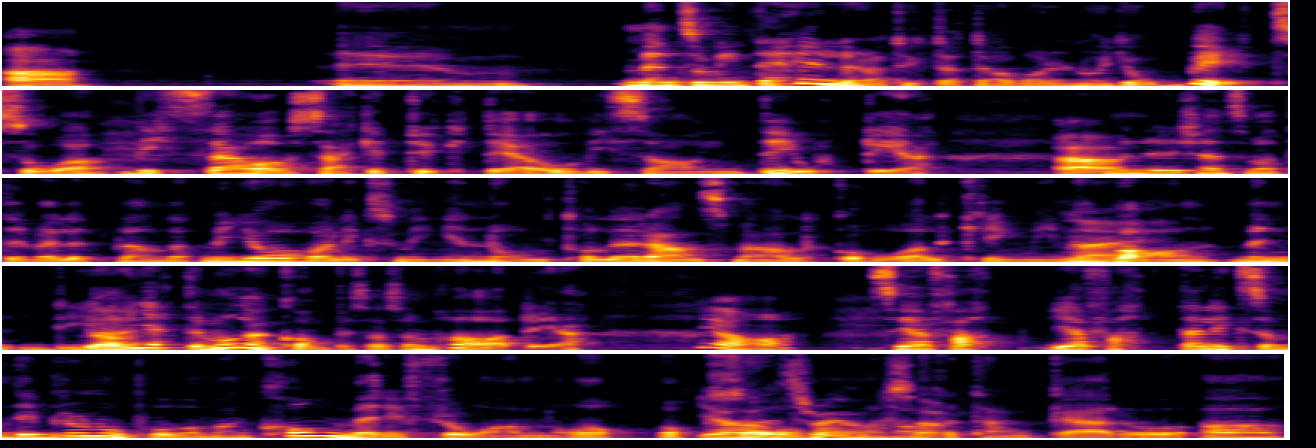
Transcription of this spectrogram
Ja, Ehm, men som inte heller har tyckt att det har varit något jobbigt. Så vissa har säkert tyckt det och vissa har inte gjort det. ja. Men det känns som att det är väldigt blandat. Men jag har liksom ingen nolltolerans med alkohol kring mina Nej. barn. Men jag har Nej. jättemånga kompisar som har det. ja. Så jag, fatt, jag fattar liksom, det beror nog på var man kommer ifrån och också Ja, och vad man har också. för tankar. Och, ja.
